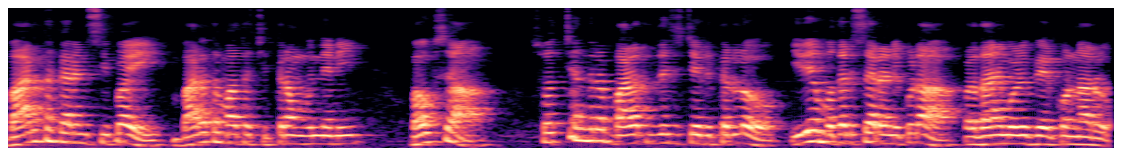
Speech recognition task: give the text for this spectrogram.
భారత కరెన్సీపై భారతమాత చిత్రం ఉందని బహుశా స్వచ్ఛంద భారతదేశ చరిత్రలో ఇదే మొదటిసారని కూడా ప్రధాని మోడీ పేర్కొన్నారు.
